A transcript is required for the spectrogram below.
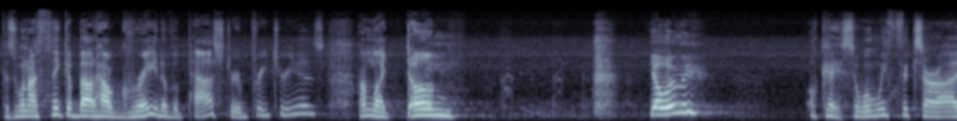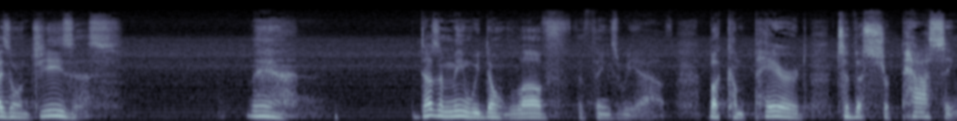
Because when I think about how great of a pastor and preacher he is, I'm like, dung. Y'all with me? Okay, so when we fix our eyes on Jesus, man, it doesn't mean we don't love the things we have, but compared to the surpassing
